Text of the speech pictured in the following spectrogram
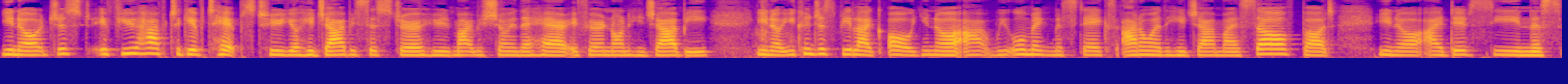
you know, just if you have to give tips to your hijabi sister who might be showing their hair, if you're a non-hijabi, you know, you can just be like, oh, you know, I, we all make mistakes. I don't wear the hijab myself, but you know, I did see in this,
